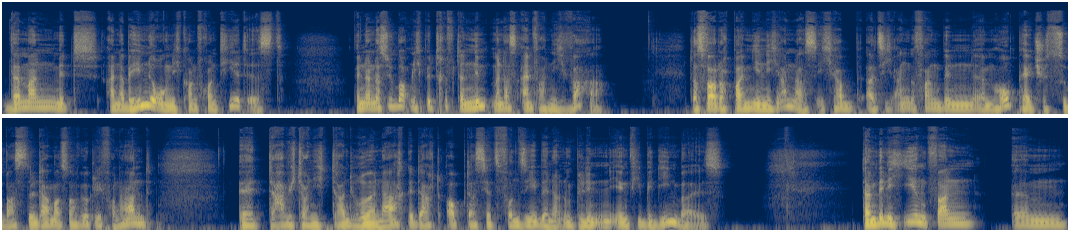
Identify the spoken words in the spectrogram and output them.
wenn man mit einer Behinderung nicht konfrontiert ist, wenn dann das überhaupt nicht betrifft, dann nimmt man das einfach nicht wahr. Das war doch bei mir nicht anders. Ich habe, als ich angefangen bin, ähm, Homepages zu basteln, damals noch wirklich von Hand, äh, da habe ich doch nicht dran drüber nachgedacht, ob das jetzt von Sehbehinderten und Blinden irgendwie bedienbar ist. Dann bin ich irgendwann ähm,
